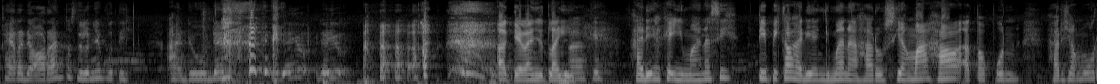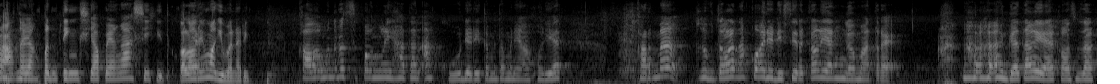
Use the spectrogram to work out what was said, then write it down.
kayak rada oranye terus dalamnya putih. Aduh, dan udah yuk, udah yuk. Oke, lanjut lagi. Oke. Hadiah kayak gimana sih? Tipikal hadiah yang gimana? Harus yang mahal ataupun harus yang murah atau yang penting siapa yang ngasih gitu? Kalau Ya. Rima gimana, Rim? Kalau menurut penglihatan aku dari teman-teman yang aku lihat, karena kebetulan aku ada di circle yang nggak matre. Gak tahu ya kalau misal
